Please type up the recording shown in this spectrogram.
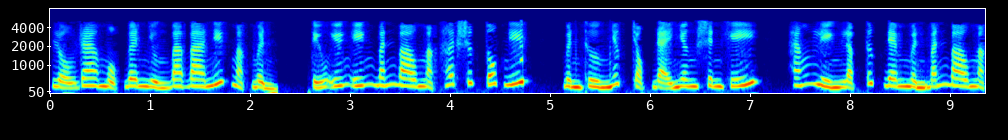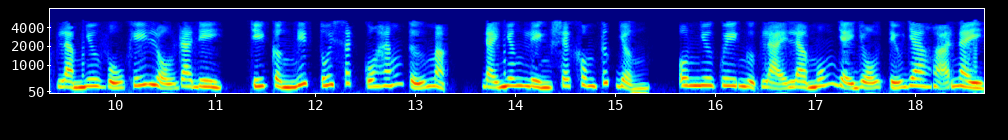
lộ ra một bên nhường ba ba niết mặt mình, tiểu Yến Yến bánh bao mặt hết sức tốt niết, bình thường nhất chọc đại nhân sinh khí, hắn liền lập tức đem mình bánh bao mặt làm như vũ khí lộ ra đi, chỉ cần niết túi sách của hắn tử mặt, đại nhân liền sẽ không tức giận, ôn như quy ngược lại là muốn dạy dỗ tiểu gia hỏa này,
